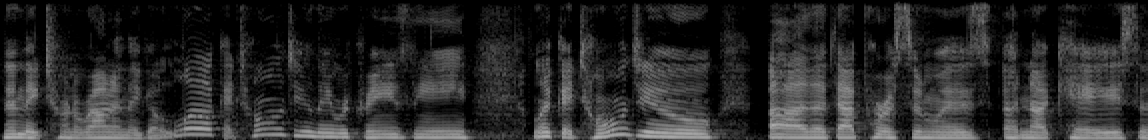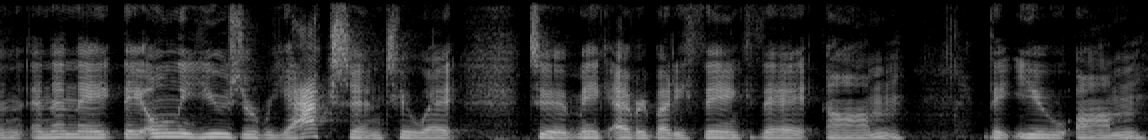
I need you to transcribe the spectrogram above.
Then they turn around and they go, Look, I told you they were crazy. Look, I told you uh, that that person was a nutcase. And, and then they, they only use your reaction to it to make everybody think that, um, that you um,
